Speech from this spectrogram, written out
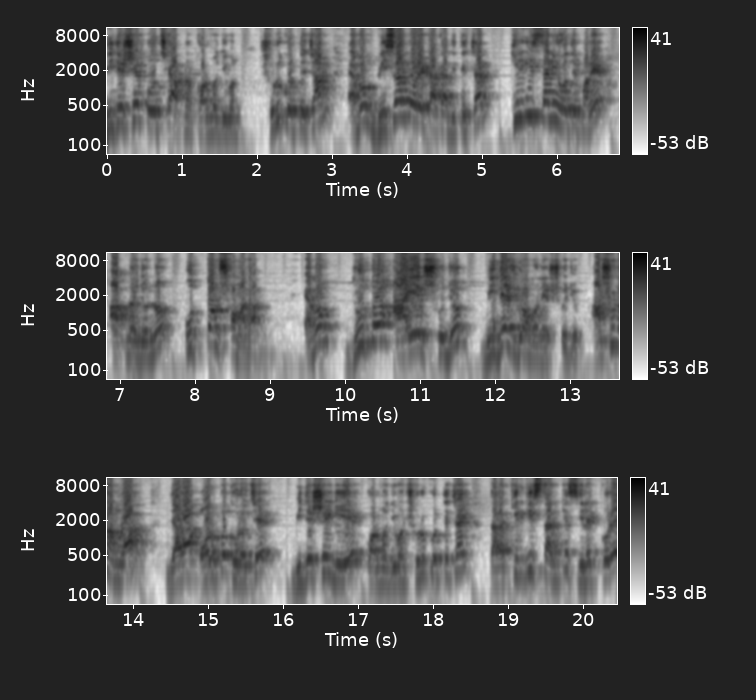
বিদেশে পৌঁছে আপনার কর্মজীবন শুরু করতে চান এবং ভিসার পরে টাকা দিতে চান কিরগিজস্তানই হতে পারে, আপনার জন্য উত্তম সমাধান। এবং দ্রুত আয়ের সুযোগ, বিদেশ গমনের সুযোগ। আসুন আমরা যারা অল্প খরচে বিদেশে গিয়ে কর্মজীবন শুরু করতে চাই, তারা কিরগিজস্তানকে সিলেক্ট করে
